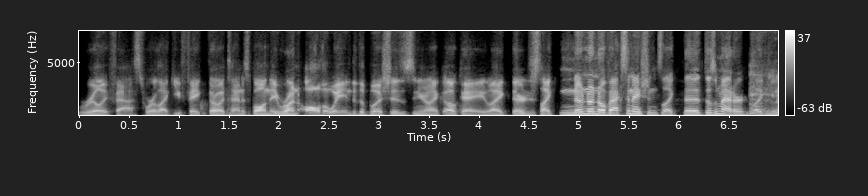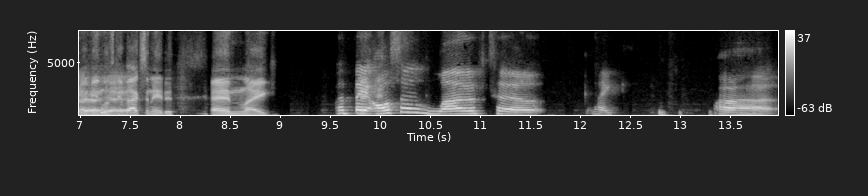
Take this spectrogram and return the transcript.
really fast, where like you fake throw a tennis ball and they run all the way into the bushes, and you're like, okay, like they're just like, no, no, no, vaccinations, like that doesn't matter, like you know what I mean? Let's yeah, get yeah. vaccinated, and like But they eh. also love to like uh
